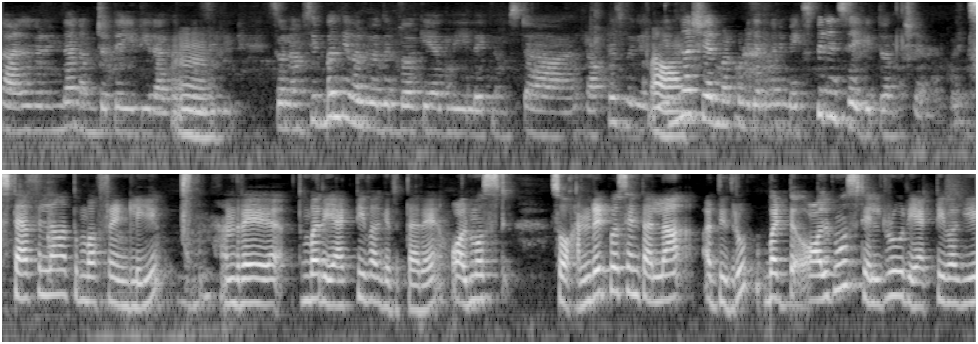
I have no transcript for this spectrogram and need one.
ಕಾಲಗಳಿಂದ ನಮ್ಮ ಜೊತೆ ಇದ್ದೀರಾ ಸೊ ನಮ್ಮ ಸಿಬ್ಬಂದಿ ವರ್ಗದ ಬಗ್ಗೆ ಆಗಲಿ ಲೈಕ್ ನಮ್ಮ ಸ್ಟಾ ಡಾಕ್ಟರ್ಸ್ ಬಗ್ಗೆ ಎಲ್ಲ ಶೇರ್ ಮಾಡ್ಕೊಂಡಿದ್ದೆ. ಅಥವಾ ನಿಮ್ಮ ಎಕ್ಸ್ಪೀರಿಯನ್ಸ್ ಹೇಗಿತ್ತು ಅಂತ ಶೇರ್ ಮಾಡ್ಕೊಳ್ಳಿ. ಸ್ಟಾಫ್ ಎಲ್ಲ ತುಂಬ ಫ್ರೆಂಡ್ಲಿ ಅಂದರೆ ತುಂಬ ರಿಯಾಕ್ಟಿವ್ ಆಗಿರ್ತಾರೆ. ಆಲ್ಮೋಸ್ಟ್ ಸೊ ಹಂಡ್ರೆಡ್ ಪರ್ಸೆಂಟ್ ಅಲ್ಲ ಅದಿದ್ರು, ಬಟ್ ಆಲ್ಮೋಸ್ಟ್ ಎಲ್ಲರೂ ರಿಯಾಕ್ಟಿವ್ ಆಗಿ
